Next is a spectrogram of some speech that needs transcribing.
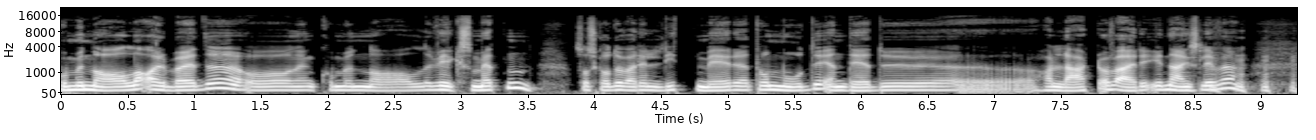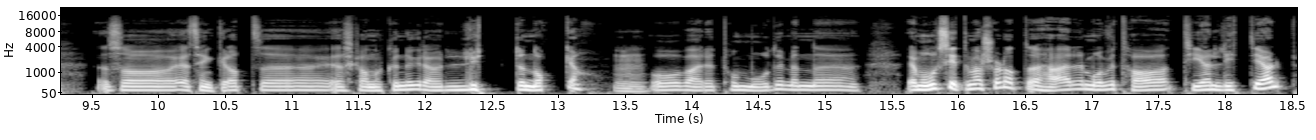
kommunale arbeidet og den kommunale virksomheten, så skal du være litt mer tålmodig enn det du eh, har lært å være i næringslivet. Så jeg tenker at eh, jeg skal nok kunne greie å lytte nok, ja, Mm. og være tålmodig. Men eh, jeg må nok si til meg sjøl at her må vi ta tida litt til hjelp.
